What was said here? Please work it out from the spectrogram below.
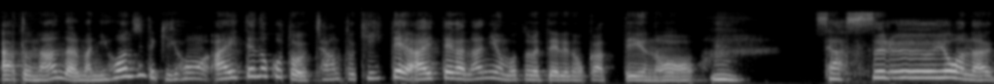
あとなんだろう、まあ、日本人って基本相手のことをちゃんと聞いて、相手が何を求めてるのかっていうのをうん。察するような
